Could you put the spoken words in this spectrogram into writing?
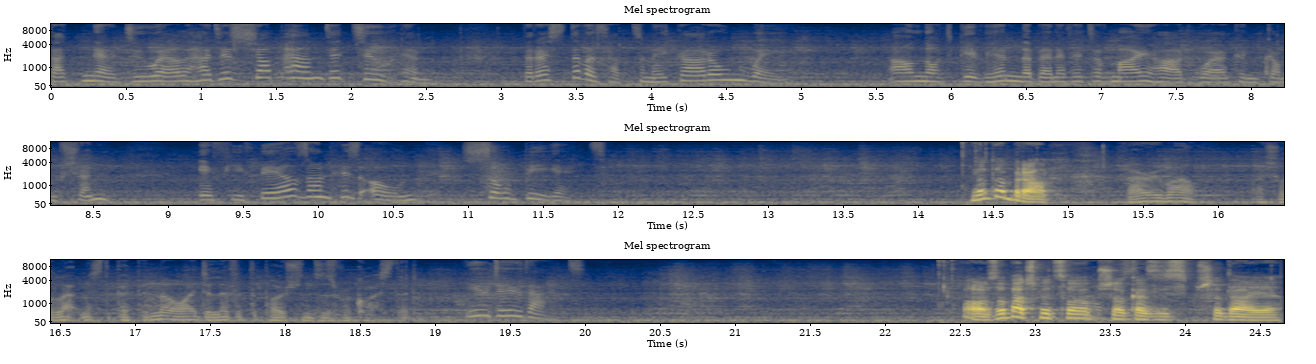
That ne'er-do-well had his shop handed to him. The rest of us had to make our own way. I'll not give him the benefit of my hard work and gumption. If he fails on his own, so be it. No dobra. Very well. I shall let Mr. Pippin know I delivered the potions as requested. You do that. O, zobaczmy, co przy okazji sprzedaje.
